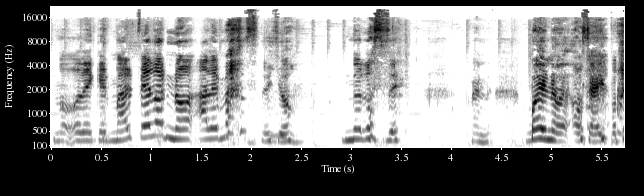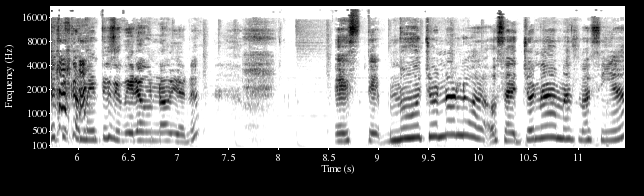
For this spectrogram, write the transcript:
No, o de que el mal pedo, no. Además, Y yo, no lo sé. Bueno, bueno, o sea, hipotéticamente si hubiera un novio, ¿no? Este, no, yo no lo, o sea, yo nada más lo hacía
